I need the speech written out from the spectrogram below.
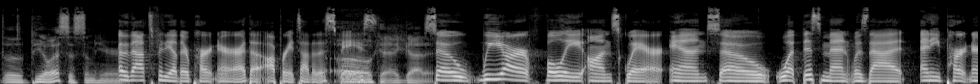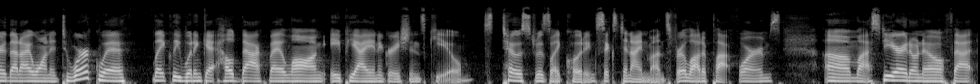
the POS system here. Oh, that's for the other partner that operates out of the space. Oh, okay, I got it. So we are fully on Square. And so what this meant was that any partner that I wanted to work with likely wouldn't get held back by a long API integrations queue. Toast was like quoting six to nine months for a lot of platforms um, last year. I don't know if that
